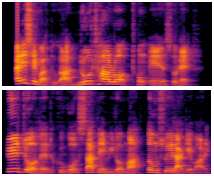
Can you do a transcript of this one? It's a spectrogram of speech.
။အဲ့ဒီအချိန်မှာသူက no talot ထုံအင်ဆိုတဲ့တွေးကြော်တဲ့တစ်ခုကိုစတင်ပြီးတော့မှတုံဆွေးလာခဲ့ပါတယ်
